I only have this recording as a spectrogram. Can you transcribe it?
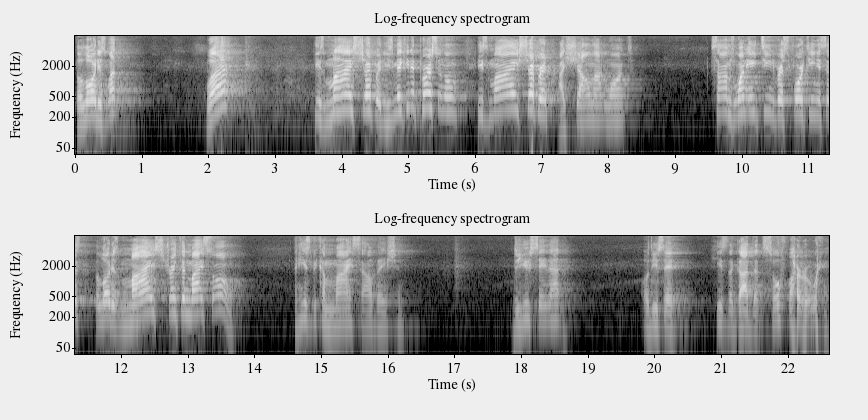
The Lord is what? What? He's my shepherd. He's making it personal. He's my shepherd. I shall not want. Psalms 118, verse 14, it says, The Lord is my strength and my song, and He has become my salvation. Do you say that? Or do you say, He's the God that's so far away?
